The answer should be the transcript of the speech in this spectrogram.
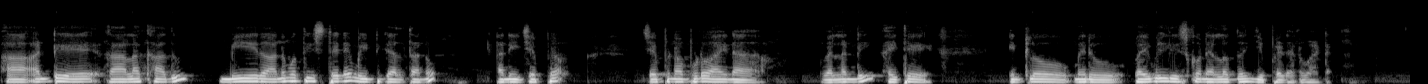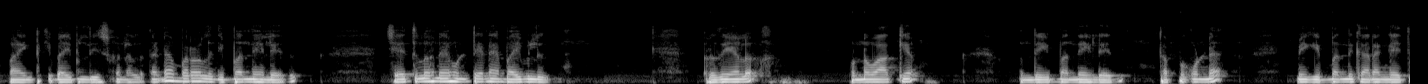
అంటే అలా కాదు. మీరు అనుమతి ఇస్తేనే మీ ఇంటికి వెళ్తాను అని చెప్పాం. చెప్పినప్పుడు ఆయన వెళ్ళండి. అయితే ఇంట్లో మీరు బైబిల్ తీసుకొని వెళ్ళొద్దు అని చెప్పాడు అనమాట మా ఇంటికి బైబిల్ తీసుకొని వెళ్ళొద్దంటే పర్వాలేదు. ఇబ్బంది ఏం లేదు. చేతిలోనే ఉంటేనే బైబిల్. హృదయంలో ఉన్న వాక్యం ఉంది ఇబ్బంది ఏం లేదు. తప్పకుండా మీకు ఇబ్బందికరంగా అయితే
